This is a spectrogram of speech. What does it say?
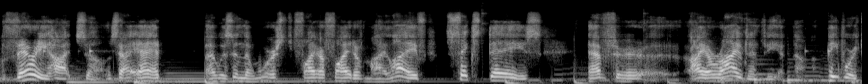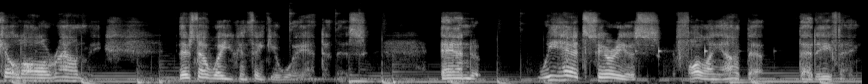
very hot zones. I had I was in the worst firefight of my life six days after uh, I arrived in Vietnam. People were killed all around me. There's no way you can think your way into this. And we had serious falling out that, that evening.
